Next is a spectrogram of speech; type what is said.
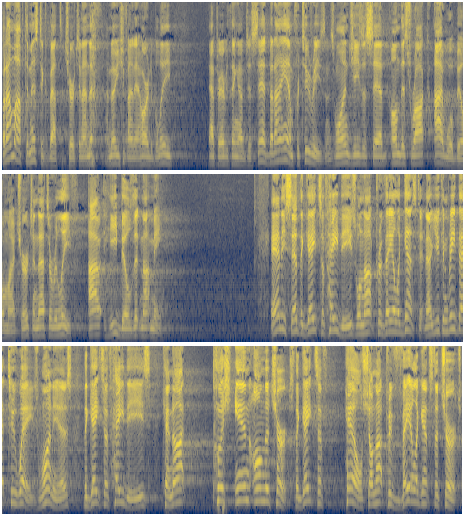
But I'm optimistic about the church, and I know, I know you find that hard to believe after everything I've just said, but I am for two reasons. One, Jesus said, On this rock I will build my church, and that's a relief. I, he builds it, not me. And he said, The gates of Hades will not prevail against it. Now, you can read that two ways. One is, the gates of Hades cannot push in on the church. The gates of hell shall not prevail against the church.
